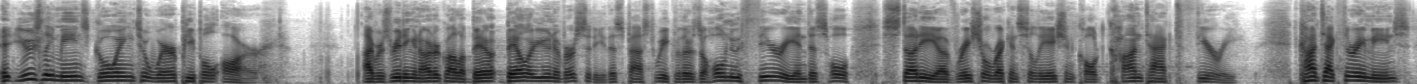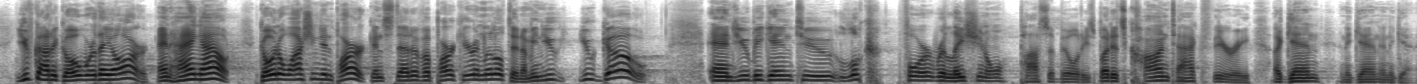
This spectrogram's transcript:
It usually means going to where people are I was reading an article out of Baylor University this past week where there's a whole new theory in this whole study of racial reconciliation called contact theory. Contact theory means you've got to go where they are and hang out. Go to Washington Park instead of a park here in Littleton. I mean, you, you go and you begin to look for relational possibilities. But it's contact theory again and again and again.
